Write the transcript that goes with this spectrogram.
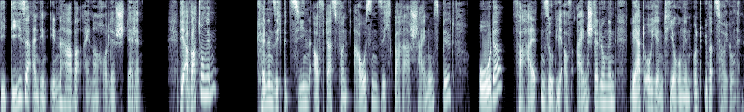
die diese an den Inhaber einer Rolle stellen. Die Erwartungen können sich beziehen auf das von außen sichtbare Erscheinungsbild oder Verhalten sowie auf Einstellungen, Wertorientierungen und Überzeugungen.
